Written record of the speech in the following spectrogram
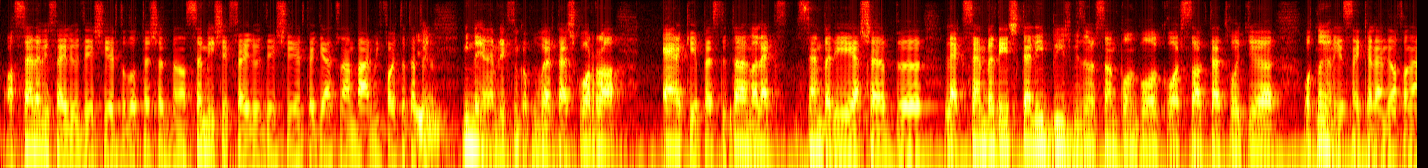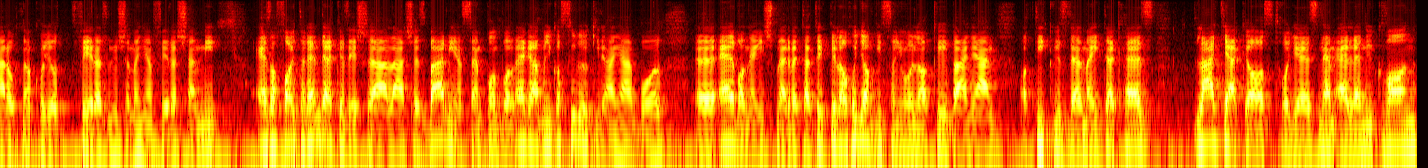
a szellemi fejlődésért, adott esetben a személyiségfejlődésért, egyáltalán bármifajta. Tehát, Igen. hogy mindannyian emlékszünk a pubertás korra, elképesztő, talán a legszenvedélyesebb, legszenvedéstelibb is bizonyos szempontból korszak, tehát hogy ott nagyon észre kell lenni a tanároknak, hogy ott félrezni sem menjen félre semmi. Ez a fajta rendelkezésre állás, ez bármilyen szempontból, legalább mondjuk a szülők irányából el van-e ismerve, tehát hogy például hogyan viszonyulnak kőbányán a ti küzdelmeitekhez, látják-e azt, hogy ez nem ellenük van,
